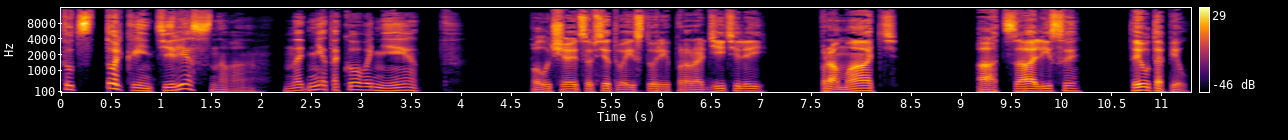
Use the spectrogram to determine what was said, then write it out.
Тут столько интересного, на дне такого нет. Получается, все твои истории про родителей, про мать, а отца Алисы ты утопил?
